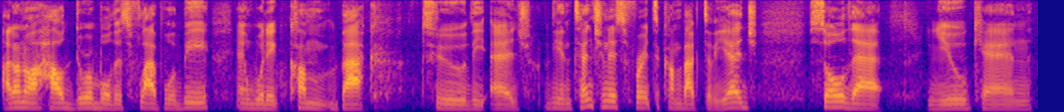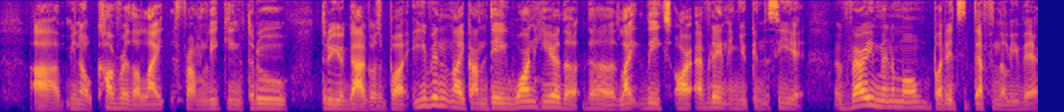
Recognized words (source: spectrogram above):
I don't know how durable this flap will be and would it come back to the edge. The intention is for it to come back to the edge so that you can, uh, you know, cover the light from leaking through through your goggles. But even like on day one here, the, the light leaks are evident and you can see it very minimal, but it's definitely there.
